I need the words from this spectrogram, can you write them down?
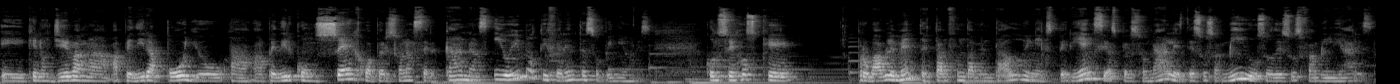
eh, que nos llevan a, pedir apoyo, a, a, pedir consejo a personas cercanas y oímos diferentes opiniones. Consejos que probablemente están fundamentados en experiencias personales de esos amigos o de esos familiares.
